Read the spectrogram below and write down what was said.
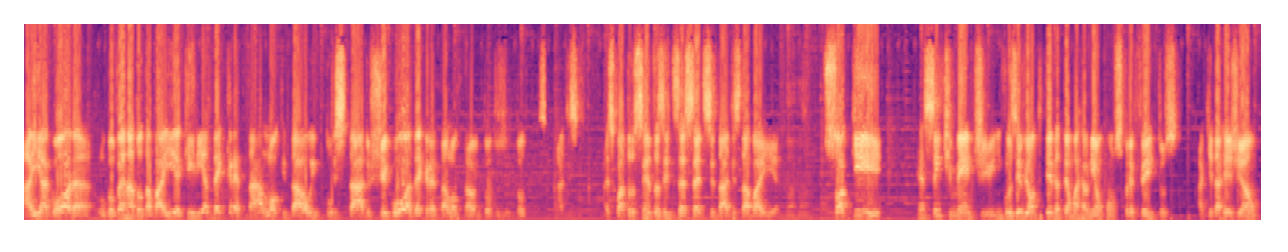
Aí agora o governador da Bahia queria decretar lockdown em todo o estado, chegou a decretar lockdown em todos, em todas as cidades, as 417 cidades da Bahia. Uhum. Só que recentemente, inclusive ontem teve até uma reunião com os prefeitos aqui da região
